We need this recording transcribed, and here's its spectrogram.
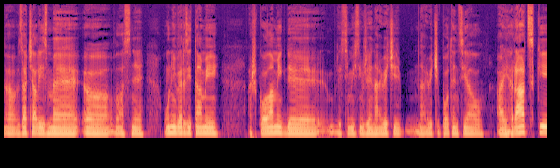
uh, začali sme uh, vlastne univerzitami a školami, kde, kde si myslím, že je najväčší, najväčší potenciál aj hrácky,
